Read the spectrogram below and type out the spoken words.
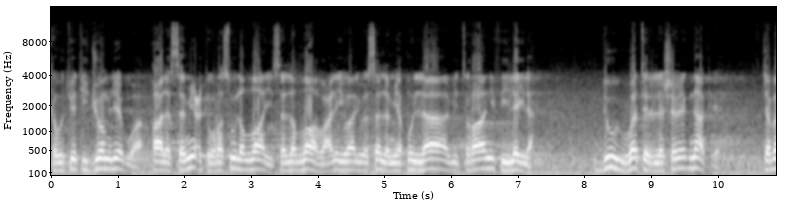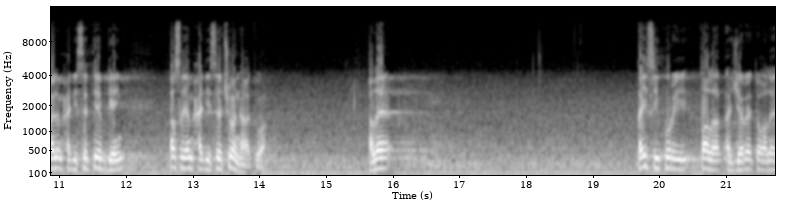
كوتيتي جوم ليبوا قال سمعت رسول الله صلى الله عليه وآله وسلم يقول لا وتران في ليلة دو وتر لشويق ناكره جبالم حديثة تيبقين أصلي أم حديثة شون هاتوا الله قيسي كري طلق أجرته عليه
